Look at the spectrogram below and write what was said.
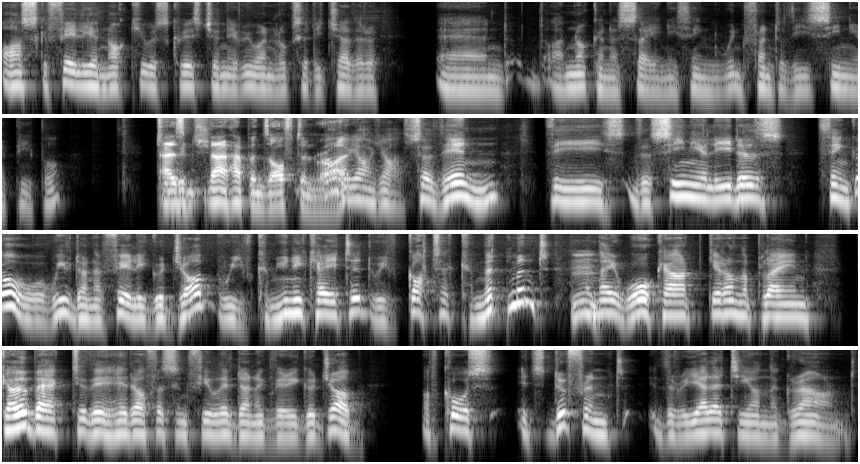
ask a fairly innocuous question. Everyone looks at each other, and I'm not going to say anything in front of these senior people. As which- that happens often, Oh, right? yeah, yeah. So then the the senior leaders think, oh, well, we've done a fairly good job. We've communicated. We've got a commitment, and hmm. they walk out, get on the plane, go back to their head office, and feel they've done a very good job. Of course, it's different the reality on the ground.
